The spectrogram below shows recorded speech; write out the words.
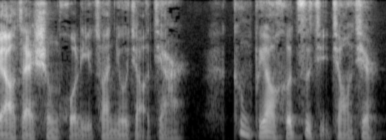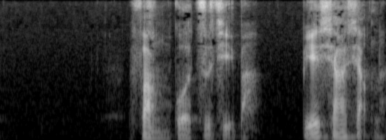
要在生活里钻牛角尖儿，更不要和自己较劲儿。放过自己吧，别瞎想了。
